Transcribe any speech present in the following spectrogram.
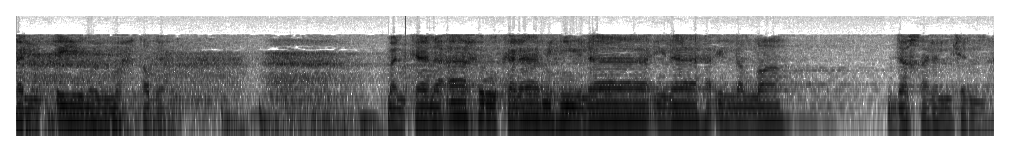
تلقين المحتضر من كان آخر كلامه لا إله إلا الله دخل الجنة.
